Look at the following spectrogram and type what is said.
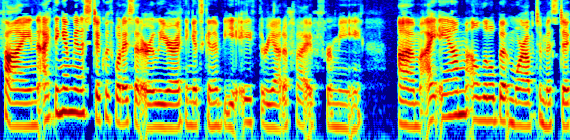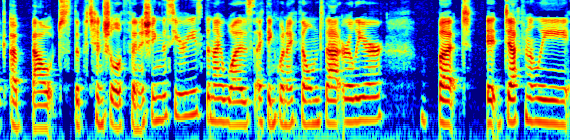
fine. I think I'm going to stick with what I said earlier. I think it's going to be a 3 out of 5 for me. Um, I am a little bit more optimistic about the potential of finishing the series than I was, I think, when I filmed that earlier, but it definitely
